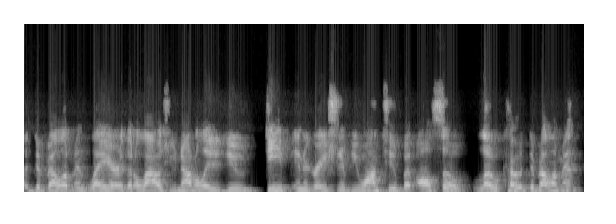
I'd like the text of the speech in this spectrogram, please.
a, development layer that allows you not only to do deep integration if you want to, but also low code development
